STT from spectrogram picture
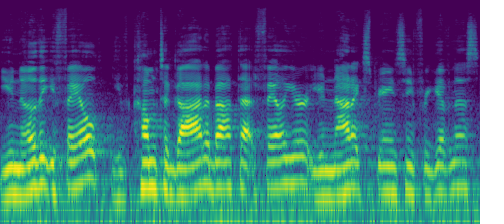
you know that you failed, you've come to God about that failure, you're not experiencing forgiveness.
